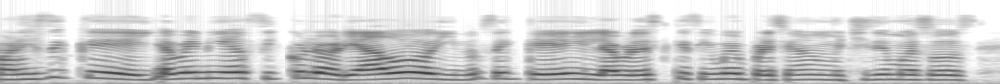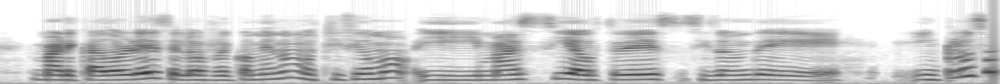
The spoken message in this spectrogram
parece que ya venía así coloreado y no sé qué, y la verdad es que sí me impresionan muchísimo esos marcadores, se los recomiendo muchísimo y más si a ustedes, si son de, incluso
